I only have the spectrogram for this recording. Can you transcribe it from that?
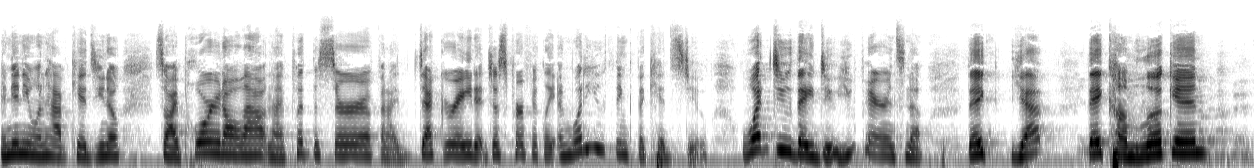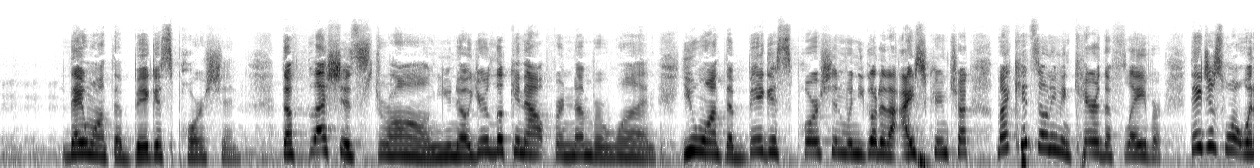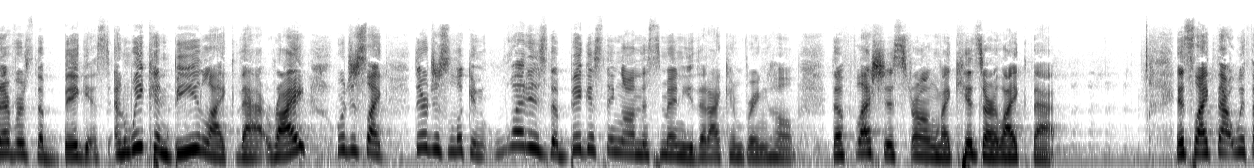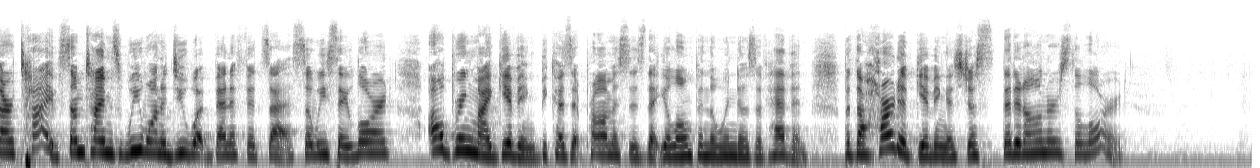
And anyone have kids, you know? So I pour it all out and I put the syrup and I decorate it just perfectly. And what do you think the kids do? What do they do? You parents know. They, yep, they come looking. They want the biggest portion. The flesh is strong. You know, you're looking out for number one. You want the biggest portion when you go to the ice cream truck. My kids don't even care the flavor, they just want whatever's the biggest. And we can be like that, right? We're just like, they're just looking, what is the biggest thing on this menu that I can bring home? The flesh is strong. My kids are like that. It's like that with our tithes. Sometimes we want to do what benefits us. So we say, Lord, I'll bring my giving because it promises that you'll open the windows of heaven. But the heart of giving is just that it honors the Lord.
